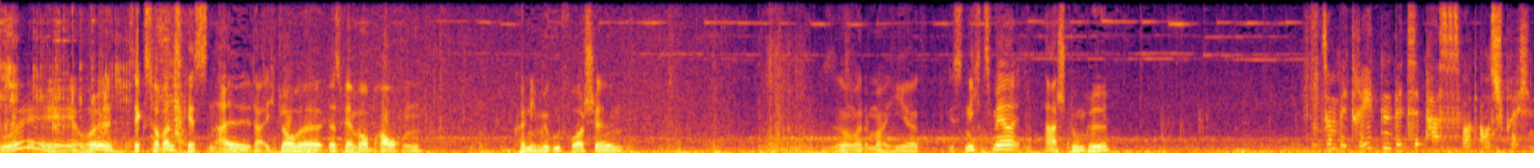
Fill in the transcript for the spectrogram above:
Ui, jawohl. Sechs Verbandskästen, Alter. Ich glaube, das werden wir auch brauchen. Könnte ich mir gut vorstellen. So, warte mal. Hier ist nichts mehr. Arschdunkel. Zum Betreten bitte Passwort aussprechen.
